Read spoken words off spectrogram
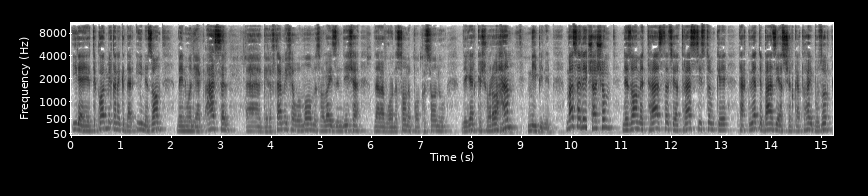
این را اعتقاد می‌کنه که در این نظام به عنوان یک اصل گرفته میشه و ما مثال های زندیش در افغانستان و پاکستان و دیگر کشورها هم می‌بینیم. مسئله ششم نظام ترست است یا ترست سیستم که تقویت بعضی از شرکت های بزرگ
